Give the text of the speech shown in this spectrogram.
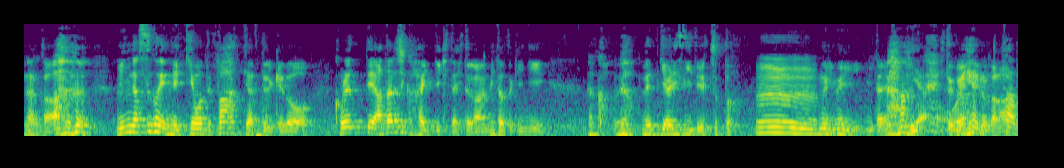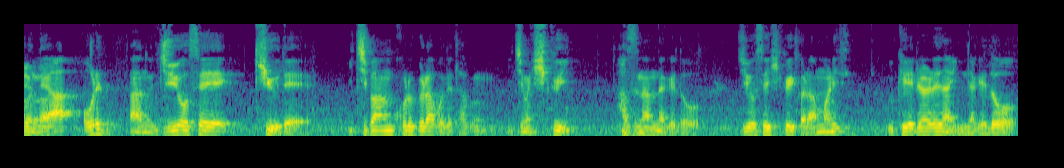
なんか みんなすごい熱気持ってバーってやってるけどこれって新しく入ってきた人が見た時になんかうわ熱気ありすぎてちょっとーうん。無理無理みたいないや人がいないのかな多っていうのは。分ねあ俺あの重要性9で一番コルクラボで多分一番低いはずなんだけど重要性低いからあんまり受け入れられないんだけど、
